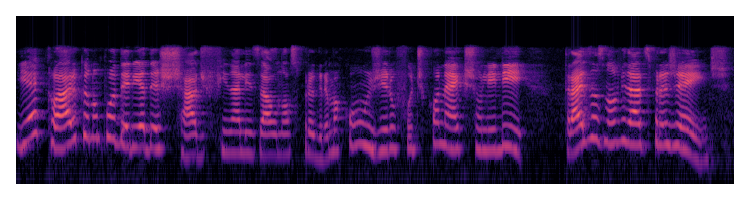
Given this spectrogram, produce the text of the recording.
E é claro que eu não poderia deixar de finalizar o nosso programa com um Giro Food Connection. Lili, traz as novidades pra gente.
